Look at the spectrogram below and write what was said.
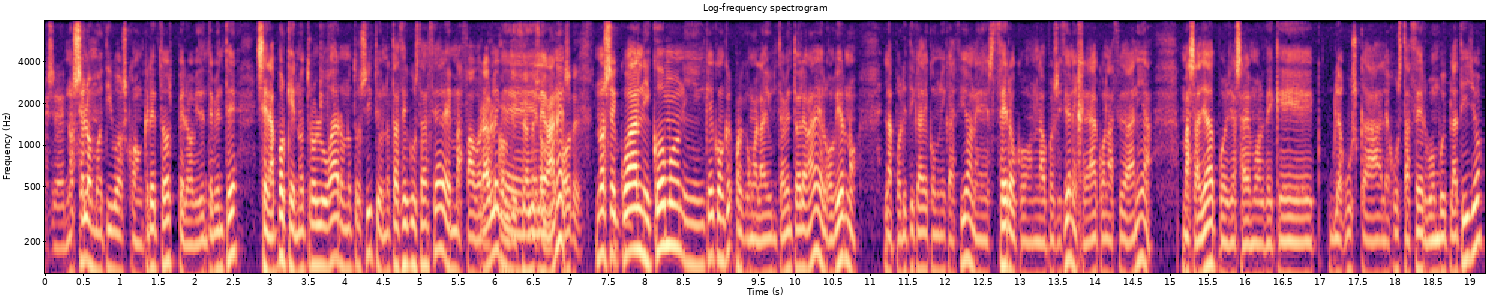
pues eh, no sé los motivos concretos, pero evidentemente será porque en otro lugar o en otro sitio, en otra circunstancia, es más favorable que Leganés. No sé cuál, ni cómo, ni en qué concreto, porque como el Ayuntamiento de Leganés, el gobierno, la política de comunicación es cero con la oposición y en general con la ciudadanía, más allá, pues ya sabemos de qué les gusta, les gusta hacer bombo y platillo,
